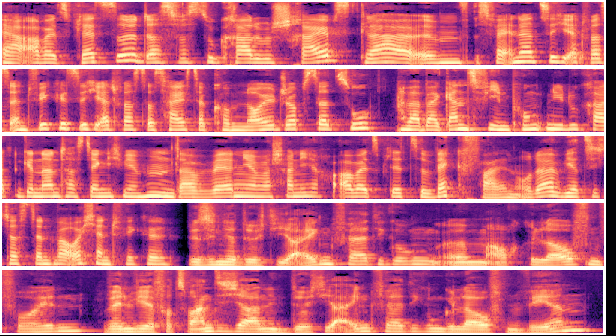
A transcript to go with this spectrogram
Ja, Arbeitsplätze, das, was du gerade beschreibst, klar, ähm, es verändert sich etwas, entwickelt sich etwas, das heißt, da kommen neue Jobs dazu. Aber bei ganz vielen Punkten, die du gerade genannt hast, denke ich mir, hm, da werden ja wahrscheinlich auch Arbeitsplätze wegfallen, oder? Wie hat sich das denn bei euch entwickelt? Wir sind ja durch die Eigenfertigung ähm, auch gelaufen vorhin. Wenn wir vor 20 Jahren durch die Eigenfertigung gelaufen wären,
